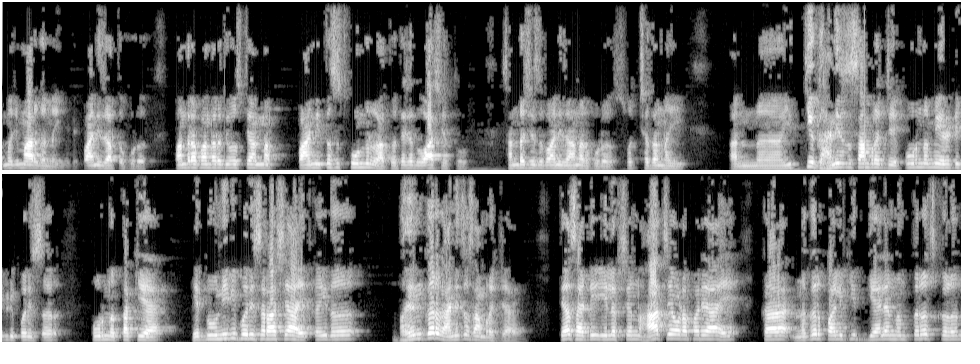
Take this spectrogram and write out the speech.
म्हणजे मार्ग नाही ते पाणी जातं पुढं. पंधरा पंधरा दिवस त्यांना पाणी तसंच कोंडून राहतं त्याच्यात वास येतो. संडाशीचं पाणी जाणार पुढं स्वच्छता नाही. आणि इतकी घाणीचं साम्राज्य आहे पूर्ण मेहरटिकडी परिसर पूर्ण तकिया हे दोन्ही बी परिसर असे आहेत का इथं भयंकर घाणीचं साम्राज्य आहे. त्यासाठी इलेक्शन हाच एवढा पर्याय आहे का नगरपालिकेत गेल्यानंतरच कळन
